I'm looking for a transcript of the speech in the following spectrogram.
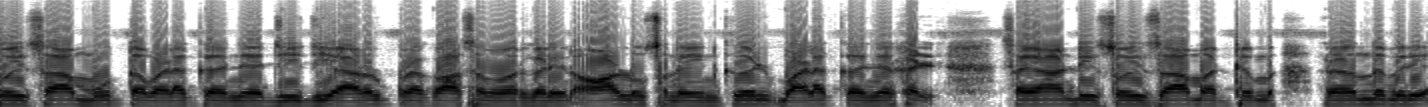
சொய்சா மூத்த வழக்கறிஞர் ஜி ஜி அருள் பிரகாசம் அவர்களின் ஆலோசனையின் கீழ் வழக்கறிஞர்கள் சயாண்டி சொய்சா மற்றும் ரந்தபதி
